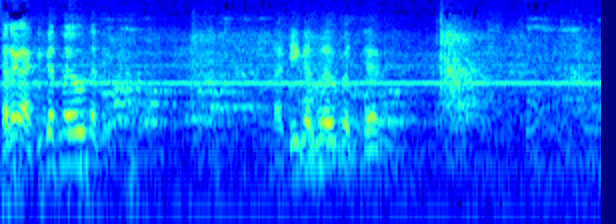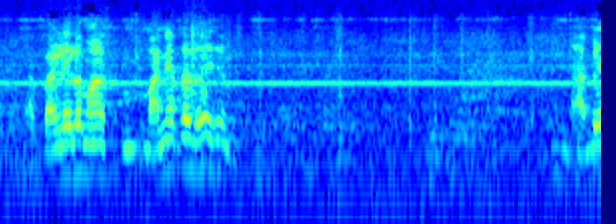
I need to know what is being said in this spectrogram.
ખરેખર હકીકતમાં એવું નથી. હકીકતમાં એવું કશું છે નહીં. આ પરણેલો માણસ માન્યતા જ હોય છે ને. આપણે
